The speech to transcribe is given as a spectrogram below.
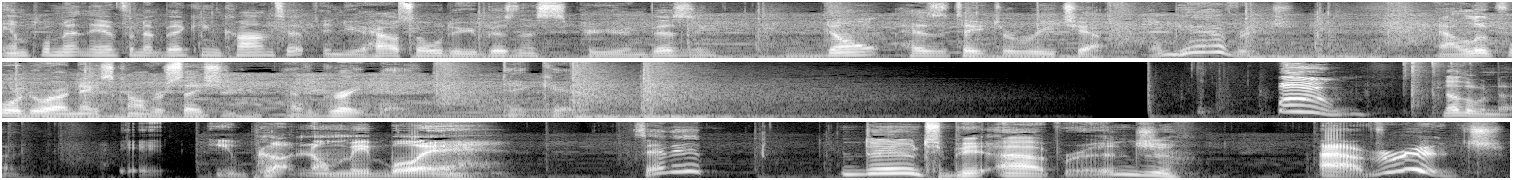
implement the infinite banking concept into your household or your business or your investing, don't hesitate to reach out. Don't be average. And I look forward to our next conversation. Have a great day. Take care. Another one done. You plotting on me, boy? Is that it? Don't be average. Average?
